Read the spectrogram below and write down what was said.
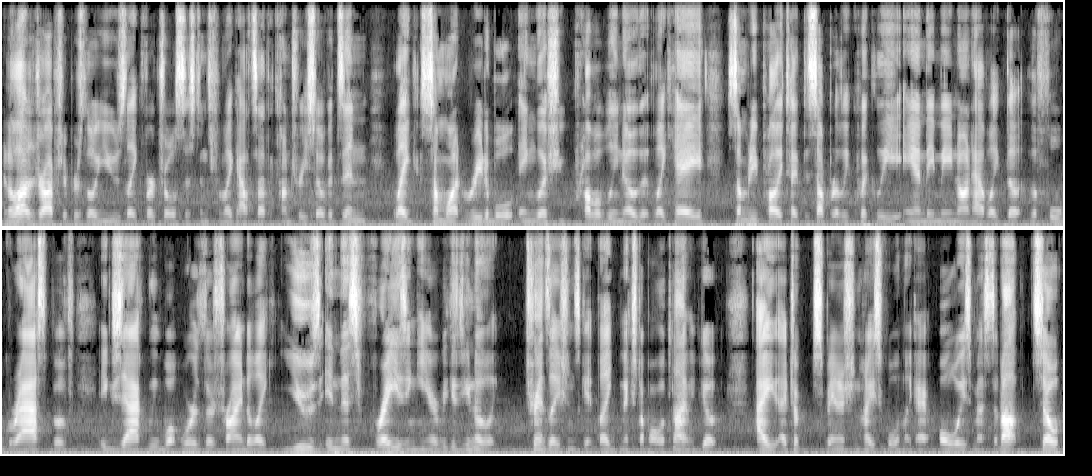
in a lot of drop shippers, they'll use like virtual assistants from like outside the country. So, if it's in like somewhat readable English, you probably know that like, hey, somebody probably typed this up really quickly and they may not have like the, the full grasp of exactly what words they're trying to like use in this phrasing here because you know, like translations get like mixed up all the time. You go, I, I took Spanish in high school and like I always messed it up. So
